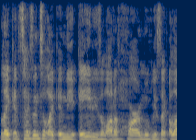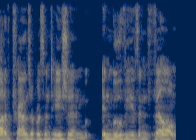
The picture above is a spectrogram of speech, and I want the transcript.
like it ties into like in the 80s a lot of horror movies like a lot of trans representation in, in movies and film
